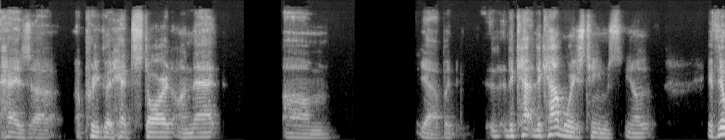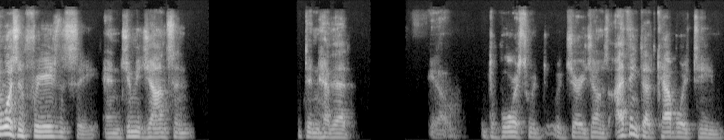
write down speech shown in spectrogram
has a, a pretty good head start on that. Um, yeah, but the the Cowboys teams, you know, if there wasn't free agency and Jimmy Johnson didn't have that, you know, divorce with, with Jerry Jones, I think that Cowboy team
